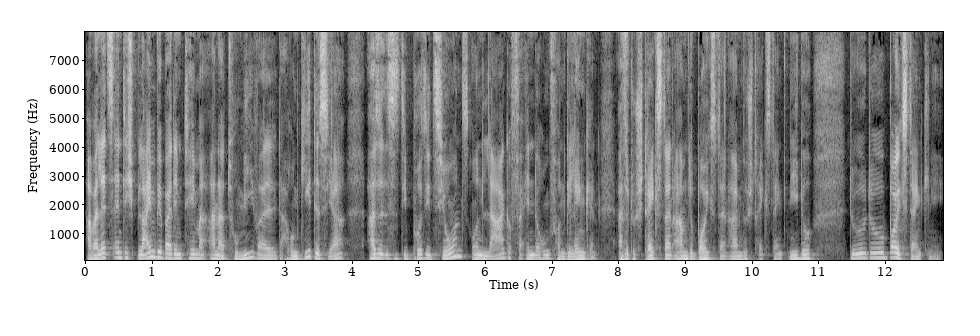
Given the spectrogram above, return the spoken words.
Aber letztendlich bleiben wir bei dem Thema Anatomie, weil darum geht es ja. Also es ist die Positions- und Lageveränderung von Gelenken. Also du streckst deinen Arm, du beugst deinen Arm, du streckst dein Knie, du, du, du beugst dein Knie.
